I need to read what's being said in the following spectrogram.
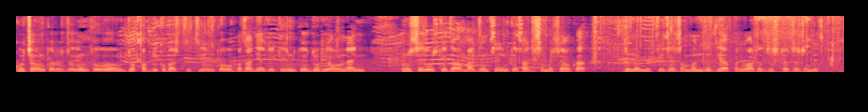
कुछ उनको जो उनको, जो पब्लिक उपस्थित थी, उनको बता दिया गया कि उनके जो भी ऑनलाइन प्रोसेस है, उसके माध्यम से इनके सारी समस्याओं का जन्म मृत्यु से संबंधित या परिवार रजिस्टर से संबंधित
